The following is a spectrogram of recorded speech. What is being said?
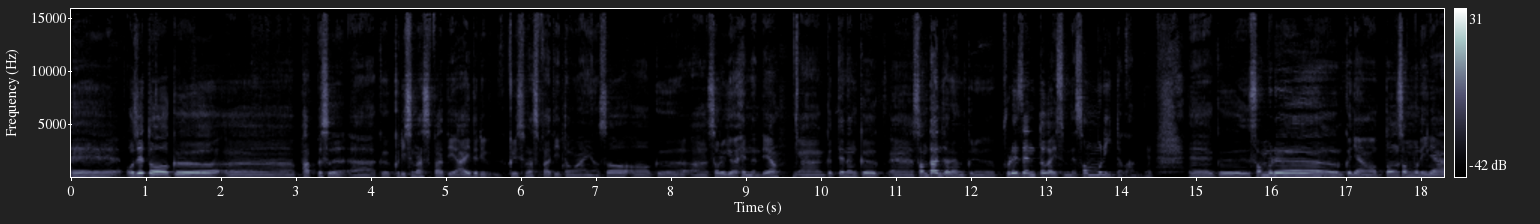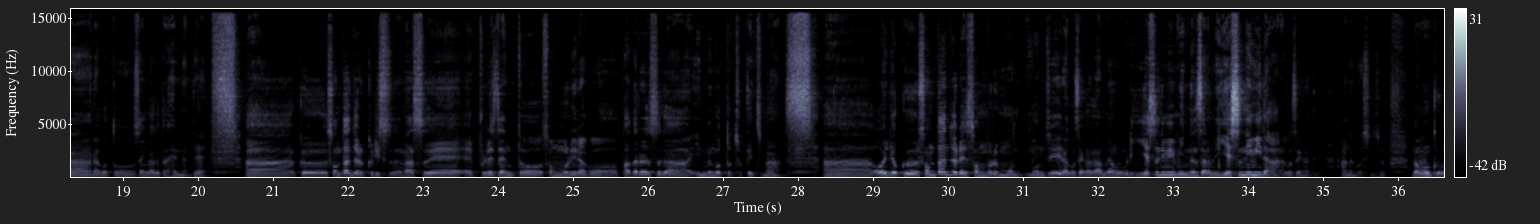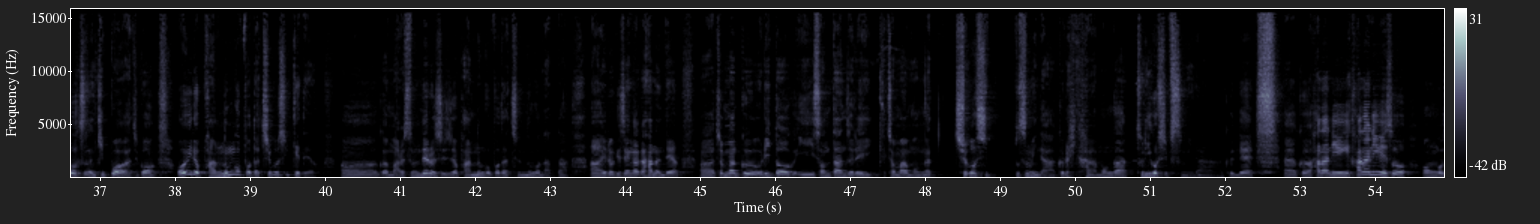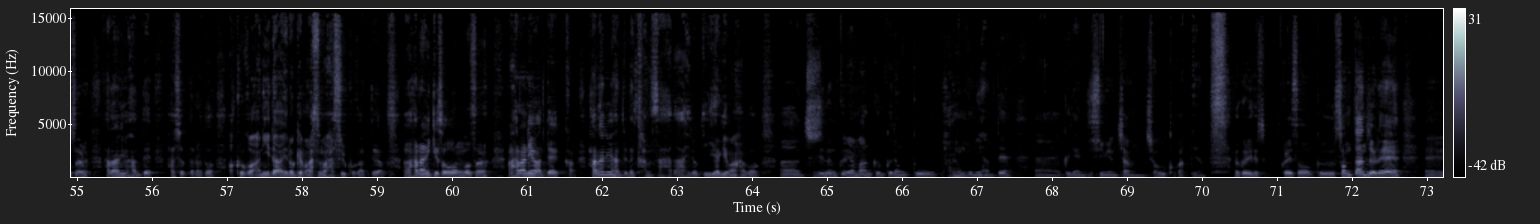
에, 어제 또 그 어, 바프스 아, 그 크리스마스 파티 아이들이 크리스마스 파티 동안이어서 어, 그 어, 설교 했는데요. 아, 그때는 그 에, 성탄절은 그 present가 있습니다. 선물이 있다고 하는데 에, 그 선물은 그냥 어떤 선물이냐라고 또 생각을 했는데 아, 그 성탄절 크리스마스에 present 선물이라고 받을 수가 있는 것도 좋겠지만 아, 오히려 그 선단 성탄절의 선물은 뭔지라고 생각하면 우리 예수님이 믿는 사람은 예수님이다라고 생각하는 것이죠. 너무 그것은 기뻐가지고 오히려 받는 것보다 치고 싶게 돼요. 어, 그 말씀대로 시죠. 받는 것보다 주는 거 낫다. 아, 이렇게 생각을 하는데요. 아, 정말 그 우리 또 이 선탄절에 정말 뭔가 주고 싶습니다. 그러니까 뭔가 드리고 싶습니다. 근데 아, 그 하나님 하나님에서 온 것을 하나님한테 하셨더라도 아 그거 아니다 이렇게 말씀하실 것 같아요. 아, 하나님께서 온 것은 하나님한테 하나님한테는 감사하다 이렇게 이야기만 하고 주시는 그냥 만큼 그냥 그 다른 분이한테 그냥 주시면 참 좋을 것 같아요. 그래서 그래서 그 성탄절에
